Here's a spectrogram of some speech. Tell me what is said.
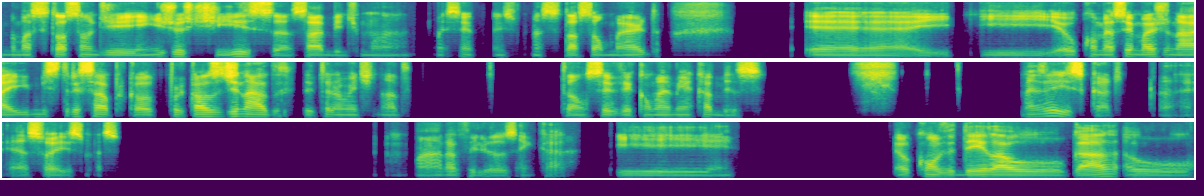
numa situação de injustiça, sabe? De uma, uma si- uma situação merda. É, e, e eu começo a imaginar e me estressar por por causa de nada, literalmente nada. Então você vê como é a minha cabeça. Mas é isso, cara. É é só isso mesmo. Maravilhoso, hein, cara. E eu convidei lá o Gás, o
